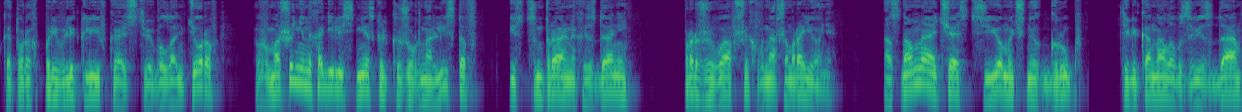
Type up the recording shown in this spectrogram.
которых привлекли в качестве волонтеров, в машине находились несколько журналистов из центральных изданий, проживавших в нашем районе. Основная часть съемочных групп телеканалов «Звезда»,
